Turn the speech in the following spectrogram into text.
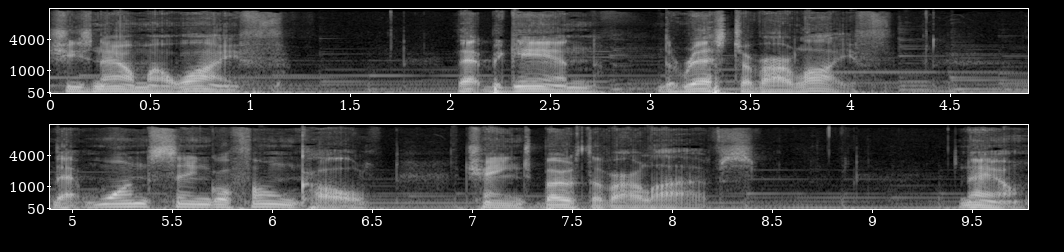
She's now my wife. That began the rest of our life. That one single phone call changed both of our lives. Now,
